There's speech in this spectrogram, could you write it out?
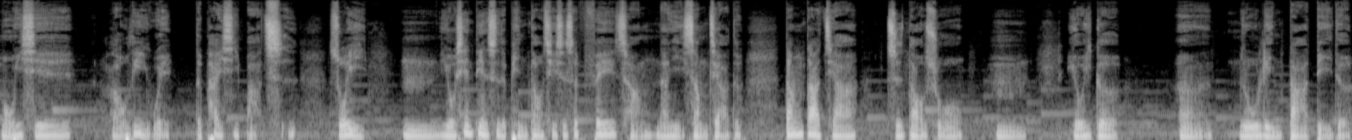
某一些老立委的派系把持，所以，嗯，有线电视的频道其实是非常难以上架的。当大家知道说，嗯，有一个，呃，如临大敌的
